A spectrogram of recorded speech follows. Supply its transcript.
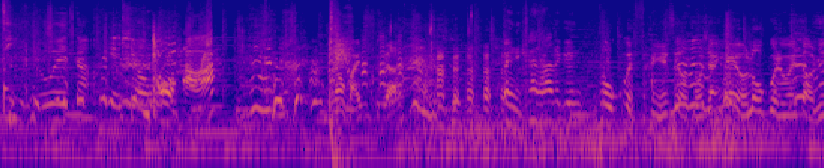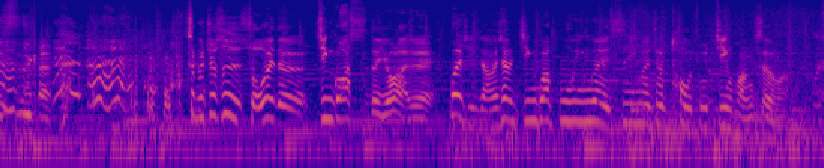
铁的味道？铁锈味？哦啊！不 要白痴啊！哎，你看它那跟肉桂粉颜色有多像，应该有肉桂的味道，你试试看。这个就是所谓的金瓜石的由来，对不对？外形长得像金瓜，不因为是因为就透出金黄色嘛？不是。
